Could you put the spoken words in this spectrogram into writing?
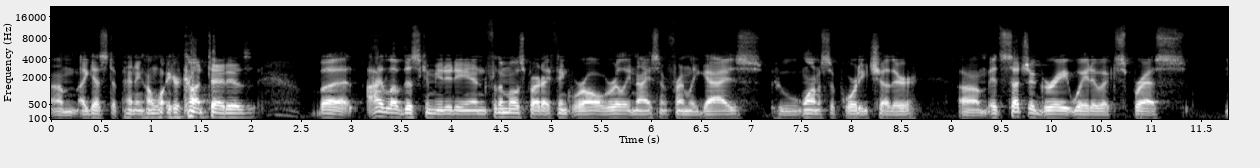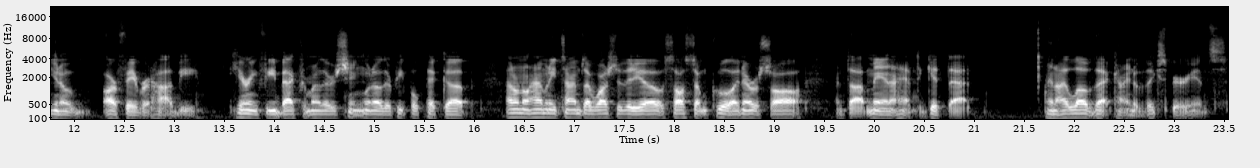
Um, I guess depending on what your content is. But I love this community, and for the most part, I think we're all really nice and friendly guys who want to support each other. Um, it's such a great way to express, you know, our favorite hobby. Hearing feedback from others, seeing what other people pick up. I don't know how many times I've watched a video, saw something cool I never saw, and thought, man, I have to get that. And I love that kind of experience.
